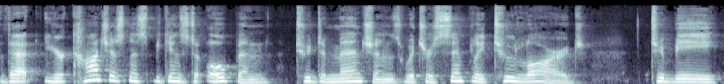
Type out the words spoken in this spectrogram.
that your consciousness begins to open to dimensions which are simply too large to be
